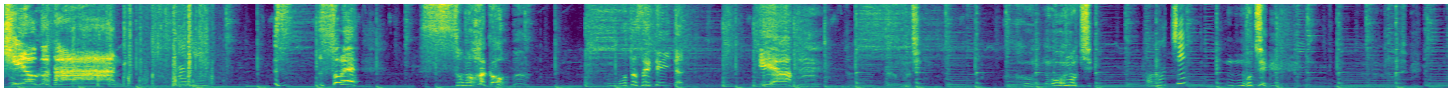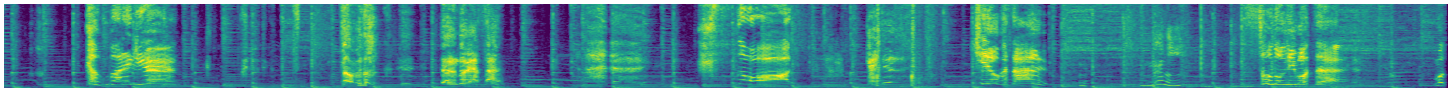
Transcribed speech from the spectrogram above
清子さん！何？それその箱持たせていた。いやお餅おお餅お餅餅頑張れ龍！ダメだ！運動屋さん！くそー清子さん！何？その荷物！ま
